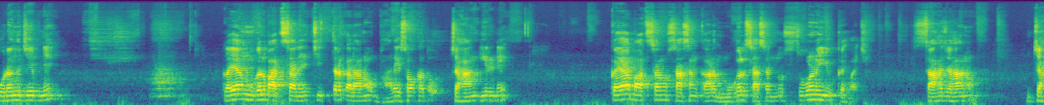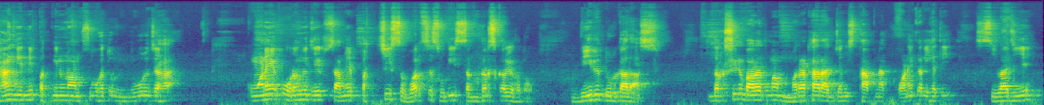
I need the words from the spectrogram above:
ઔરંગઝેબને કયા મુગલ બાદશાહને ચિત્રકલાનો ભારે શોખ હતો? જહાંગીરને કયા બાદશાહનો શાસનકાળ મુગલ શાસનનું સુવર્ણયુગ કહેવાય છે? શાહજહાંનો. જહાંગીરની પત્નીનું નામ શું હતું? નૂરજહાં. કોણે ઔરંગઝેબ સામે પચીસ વર્ષ સુધી સંઘર્ષ કર્યો હતો? વીર દુર્ગાદાસ. દક્ષિણ ભારતમાં મરાઠા રાજ્યની સ્થાપના કોણે કરી હતી? શિવાજીએ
